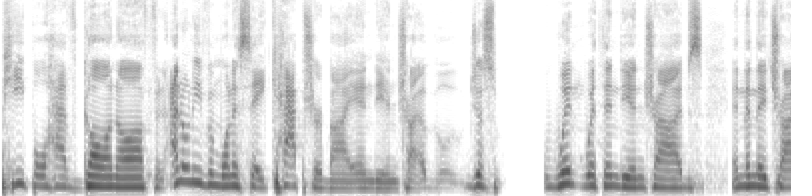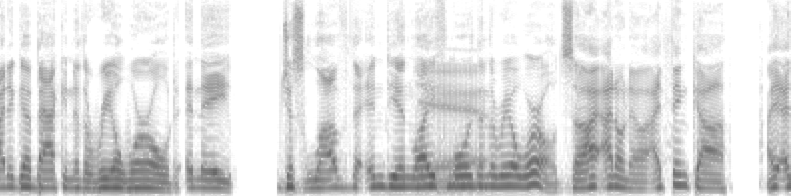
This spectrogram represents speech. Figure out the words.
people have gone off and I don't even want to say captured by Indian tribe just went with Indian tribes and then they try to go back into the real world and they just love the Indian life more than the real world. So I, I don't know. I think uh I, I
